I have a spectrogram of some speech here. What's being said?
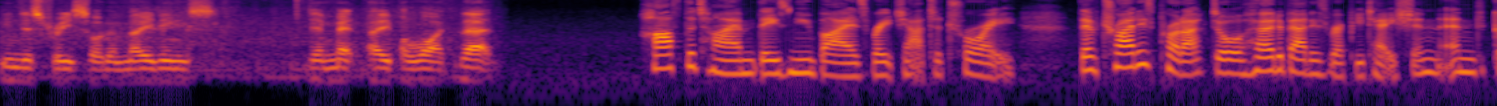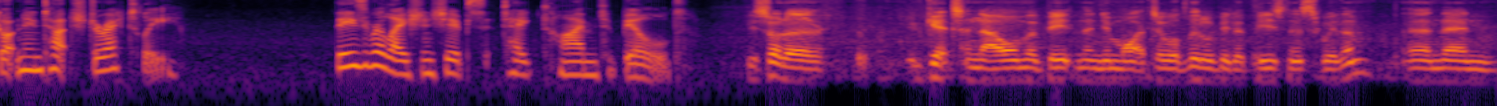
industry sort of meetings. they met people like that. Half the time, these new buyers reach out to Troy. They've tried his product or heard about his reputation and gotten in touch directly. These relationships take time to build. You sort of get to know them a bit, and then you might do a little bit of business with them, and then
